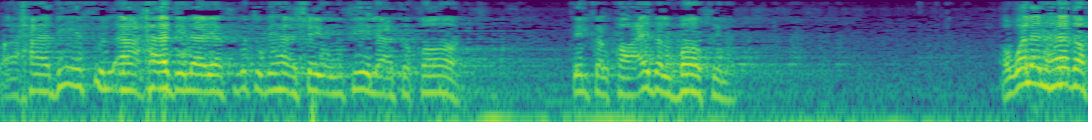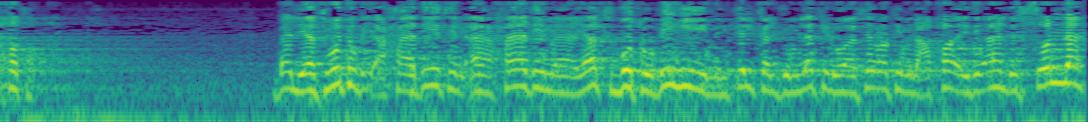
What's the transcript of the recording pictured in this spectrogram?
وأحاديث الآحاد لا يثبت بها شيء فيه الاعتقاد. تلك القاعدة الباطلة. أولا هذا خطأ. بل يثبت بأحاديث الآحاد ما يثبت به من تلك الجملة الوافرة من عقائد أهل السنة.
